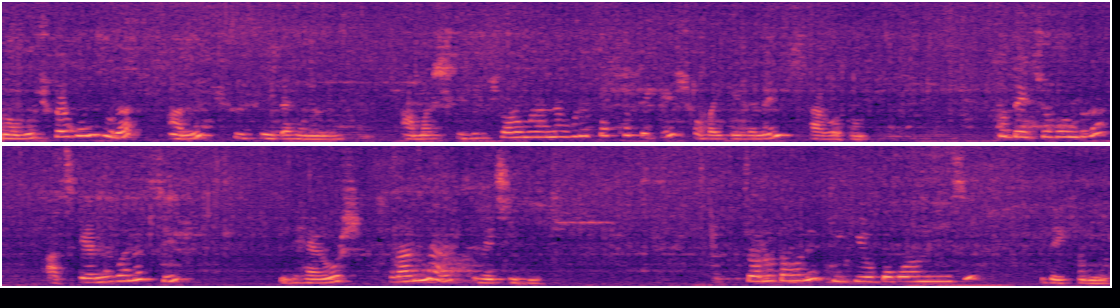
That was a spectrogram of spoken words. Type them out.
নমস্কার বন্ধুরা, আমি সুস্মিতা হেমন্ত। আমার সিভিল সরম রান্নাঘরের পক্ষ থেকে সবাইকে জানাই স্বাগতম। তো দেখছ বন্ধুরা, আজকে আমি বানাচ্ছি ঢেঁড়স রান্নার রেসিপি চলো তাহলে কী কী উপকরণ নিয়েছি দেখে নিই।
